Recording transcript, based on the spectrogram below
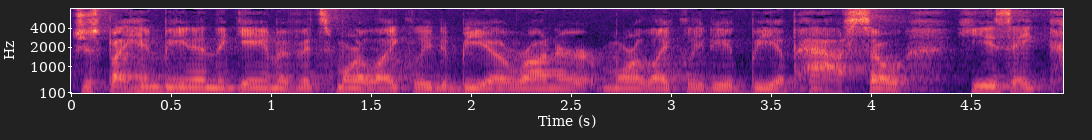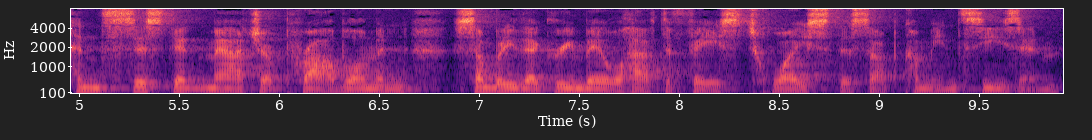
just by him being in the game if it's more likely to be a runner, more likely to be a pass. So he is a consistent matchup problem and somebody that Green Bay will have to face twice this upcoming season.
